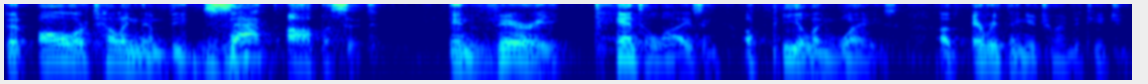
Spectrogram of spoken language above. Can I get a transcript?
that all are telling them the exact opposite in very tantalizing, appealing ways of everything you're trying to teach them.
